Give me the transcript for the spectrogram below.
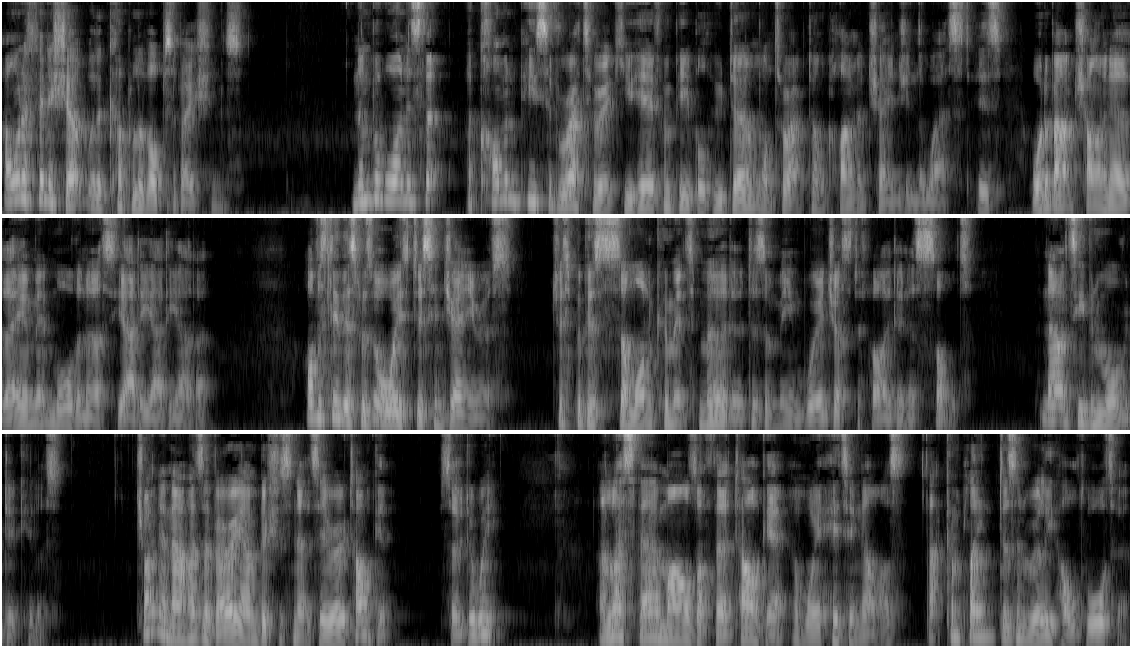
I want to finish up with a couple of observations. Number one is that a common piece of rhetoric you hear from people who don't want to act on climate change in the West is, what about China? They emit more than us, yada yada yada. Obviously, this was always disingenuous. Just because someone commits murder doesn't mean we're justified in assault. Now it's even more ridiculous. China now has a very ambitious net zero target. So do we. Unless they're miles off their target and we're hitting ours, that complaint doesn't really hold water.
